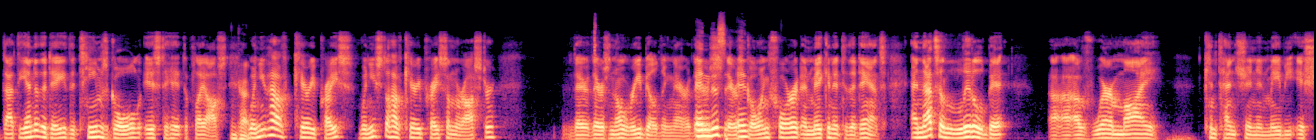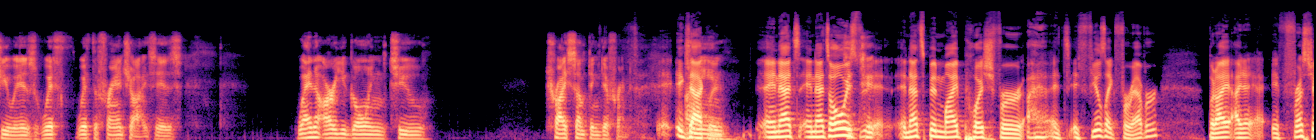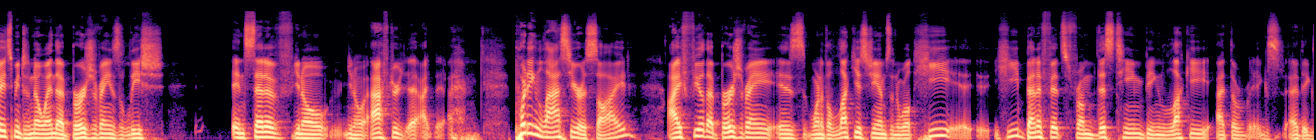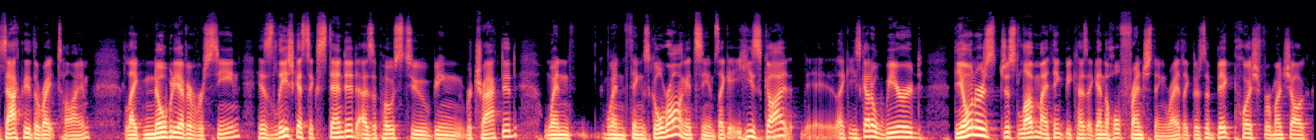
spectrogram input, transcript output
at the end of the day, the team's goal is to hit the playoffs. Okay. When you have Carey Price, when you still have Carey Price on the roster, there there's no rebuilding there. There's this- there's and- going for it and making it to the dance, and that's a little bit uh, of where my contention and maybe issue is with with the franchise is when are you going to try something different? Exactly. mean, and that's and that's always to- and that's been my push for I- it's, it feels like forever but I, I it frustrates me to no end that Bergevin's leash instead of you know you know after I, I- putting last year aside I feel that Bergevin is one of the luckiest GMs in the world. He he benefits from this team being lucky at the at exactly the right time, like nobody I've ever seen. His leash gets extended as opposed to being retracted when when things go wrong. It seems like he's got like he's got a weird. The owners just love him, I think, because again the whole French thing, right? Like there's a big push for Montreal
